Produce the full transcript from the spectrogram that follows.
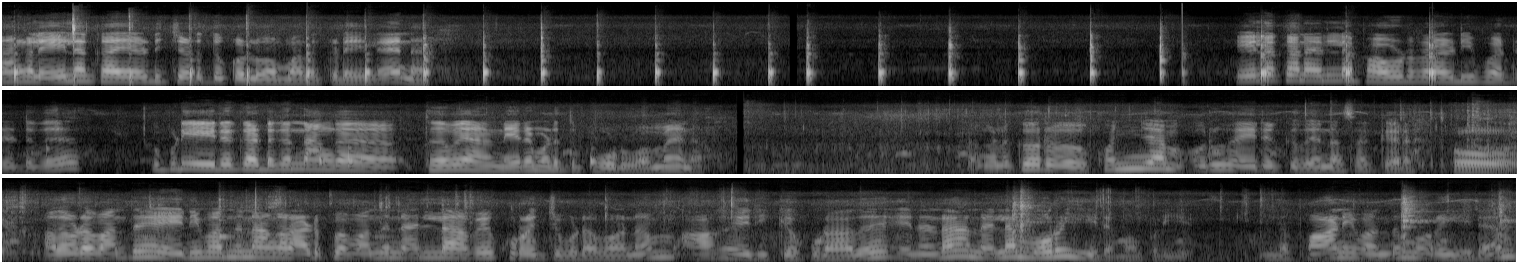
நாங்கள் ஏலக்காயை அடித்து எடுத்துக்கொள்வோம் அதுக்கடையில் என்ன? ஏலக்காய் நல்ல பவுடர் அடி போட்டுட்டுது இப்படியே இருக்கட்டுக்கு நாங்கள் தேவையான நேரம் எடுத்து போடுவோம். என்ன? எங்களுக்கு ஒரு கொஞ்சம் உருகை இருக்குது என்ன சர்க்கரை ஓ. அதோட வந்து இனி வந்து நாங்கள் அடுப்பை வந்து நல்லாவே குறைச்சி விட வேணும். ஆக எரிக்கக்கூடாது என்னென்னா நல்லா முறையிடும் அப்படியே. இந்த பானி வந்து முறையிடும்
